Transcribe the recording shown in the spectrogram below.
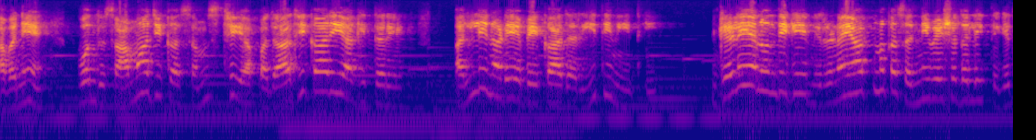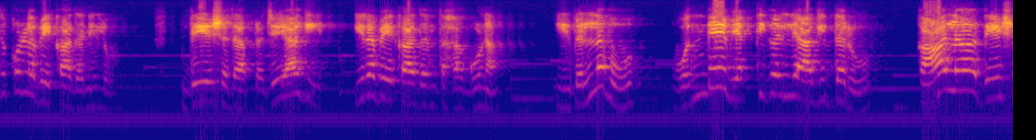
ಅವನೇ ಒಂದು ಸಾಮಾಜಿಕ ಸಂಸ್ಥೆಯ ಪದಾಧಿಕಾರಿಯಾಗಿದ್ದರೆ ಅಲ್ಲಿ ನಡೆಯಬೇಕಾದ ರೀತಿ ನೀತಿ ಗೆಳೆಯನೊಂದಿಗೆ ನಿರ್ಣಯಾತ್ಮಕ ಸನ್ನಿವೇಶದಲ್ಲಿ ತೆಗೆದುಕೊಳ್ಳಬೇಕಾದ ನಿಲುವು. ದೇಶದ ಪ್ರಜೆಯಾಗಿ ಇರಬೇಕಾದಂತಹ ಗುಣ. ಇವೆಲ್ಲವೂ ಒಂದೇ ವ್ಯಕ್ತಿಗಳಲ್ಲಿ ಆಗಿದ್ದರೂ ಕಾಲ, ದೇಶ,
